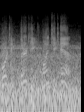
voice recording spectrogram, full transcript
14, 13, 20, 10.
